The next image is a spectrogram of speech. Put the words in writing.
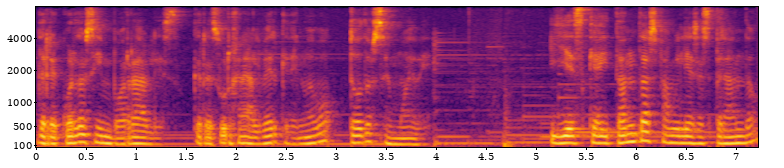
de recuerdos imborrables que resurgen al ver que de nuevo todo se mueve. Y es que hay tantas familias esperando,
